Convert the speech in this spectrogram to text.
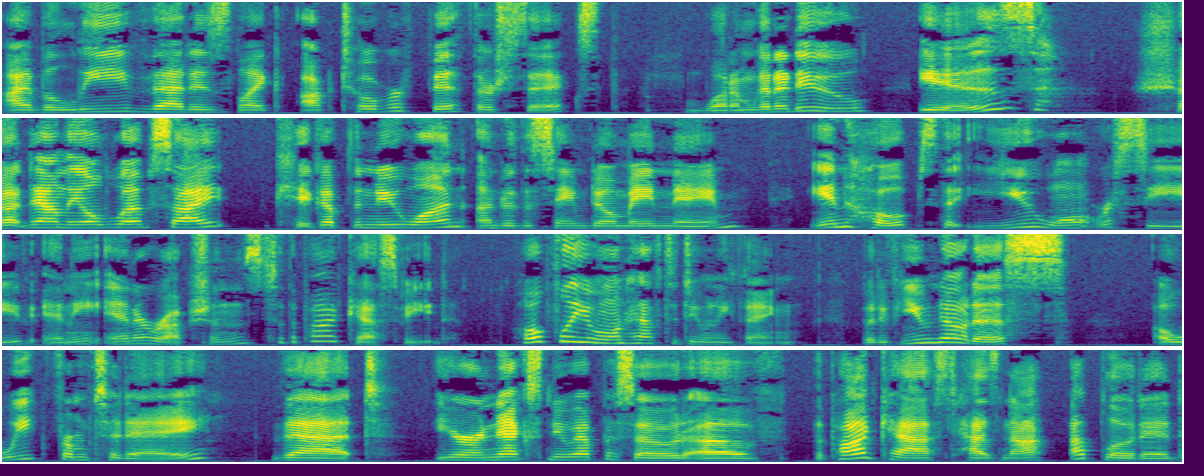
I believe that is like October 5th or 6th. What I'm going to do is shut down the old website, kick up the new one under the same domain name, in hopes that you won't receive any interruptions to the podcast feed. Hopefully, you won't have to do anything. But if you notice a week from today that your next new episode of the podcast has not uploaded,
